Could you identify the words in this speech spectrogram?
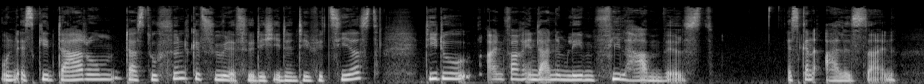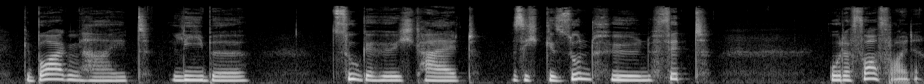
Und es geht darum, dass du fünf Gefühle für dich identifizierst, die du einfach in deinem Leben viel haben willst. Es kann alles sein. Geborgenheit, Liebe, Zugehörigkeit, sich gesund fühlen, fit oder Vorfreude.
